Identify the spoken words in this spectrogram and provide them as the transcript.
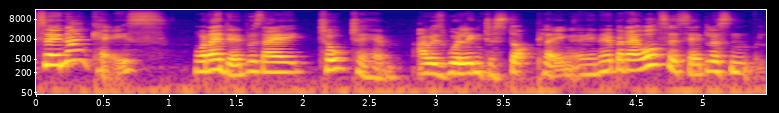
So in that case, what I did was I talked to him. I was willing to stop playing Uno, but I also said, listen,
